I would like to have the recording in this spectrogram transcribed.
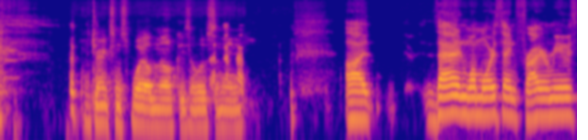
he drank some spoiled milk. He's hallucinating. Uh, then one more thing, Freiermuth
